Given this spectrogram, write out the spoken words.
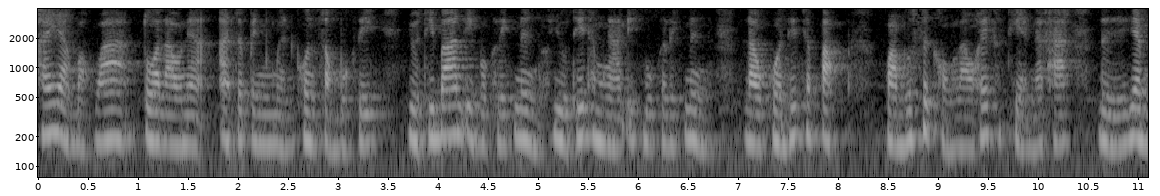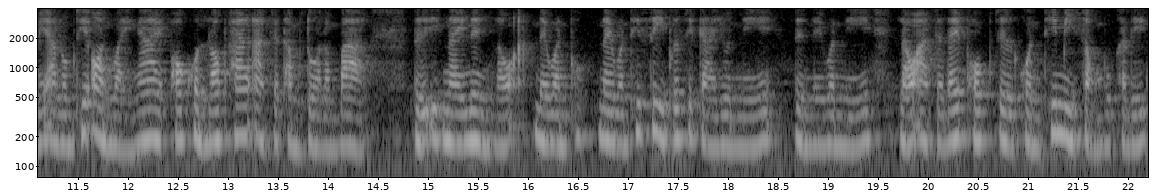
พ่อยากบอกว่าตัวเราเนี่ยอาจจะเป็นเหมือนคนสองบุคลิก อยู่ที่บ้านอีกบุคลิกหนึ่ง อยู่ที่ทำงานอีกบุคลิกหนึ่ง เราควรที่จะปรับความรู้สึกของเราให้เสถียรนะคะ หรืออย่ามีอารมณ์ที่อ่อนไหวง่าย เพราะคนรอบข้างอาจจะทำตัวลำบาก หรืออีกในหนึ่งเราในวันในวันที่ 4 พฤศจิกายนนี้ หรือในวันนี้เราอาจจะได้พบเจอคนที่มีสองบุคลิก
